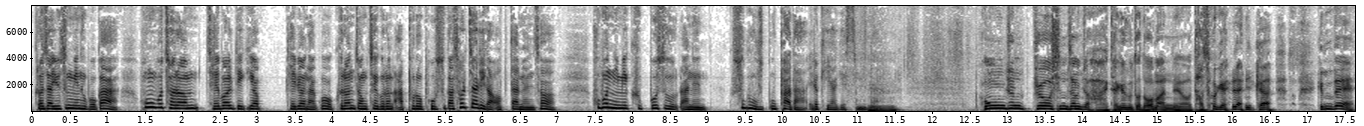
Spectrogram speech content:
그러자 유승민 후보가 홍 후보처럼 재벌 대기업 대변하고 그런 정책으로는 앞으로 보수가 설 자리가 없다면서 후보님이 극보수라는 수구 우파다 이렇게 이야기했습니다. 음. 홍준표, 심상정, 아, 대결도 너무 많네요. 다 소개하려니까. 근데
